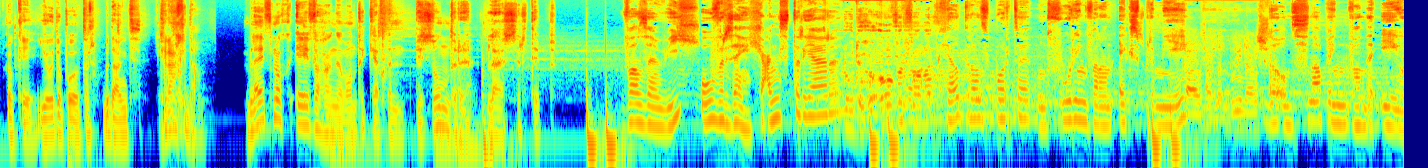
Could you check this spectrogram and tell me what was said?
Oké, okay, Jode Poter, bedankt. Graag gedaan. Blijf nog even hangen, want ik heb een bijzondere luistertip van zijn wieg over zijn gangsterjaren, bloedige overvallen, geldtransporten, ontvoering van een ex-premier, de ontsnapping van de eeuw.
